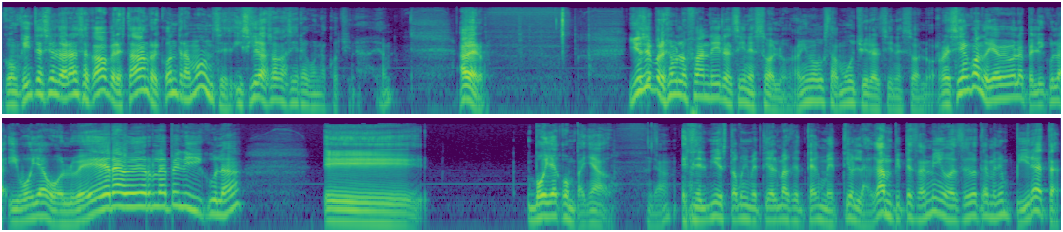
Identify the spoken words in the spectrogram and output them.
con qué intención lo habrán sacado, pero estaban recontra monces. Y si las hojas eran una cochinada. A ver, yo soy, por ejemplo, fan de ir al cine solo. A mí me gusta mucho ir al cine solo. Recién cuando ya veo la película y voy a volver a ver la película, eh, voy acompañado. En el mío está muy metido el margen, te han metido la Gampi, pesa amigo, te han un pirata.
